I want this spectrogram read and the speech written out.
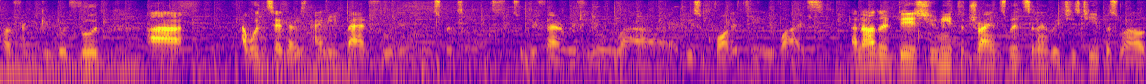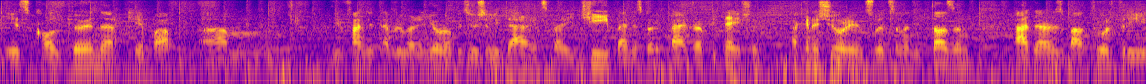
perfectly good food. I wouldn't say there's any bad food in, in Switzerland, to be fair with you, uh, at least quality wise. Another dish you need to try in Switzerland, which is cheap as well, is called Döner Kebab. Um, you find it everywhere in Europe, it's usually there, it's very cheap and it's got a bad reputation. I can assure you in Switzerland it doesn't. Uh, there's about two or three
